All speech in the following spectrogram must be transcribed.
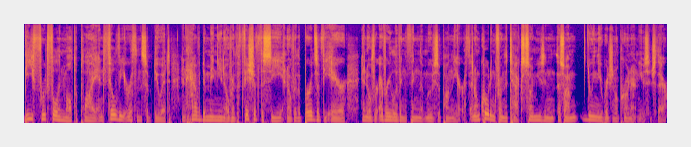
Be fruitful and multiply, and fill the earth and subdue it, and have dominion over the fish of the sea, and over the birds of the air, and over every living thing that moves upon the earth. And I'm quoting from the text, so I'm using so I'm doing the original pronoun usage there.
